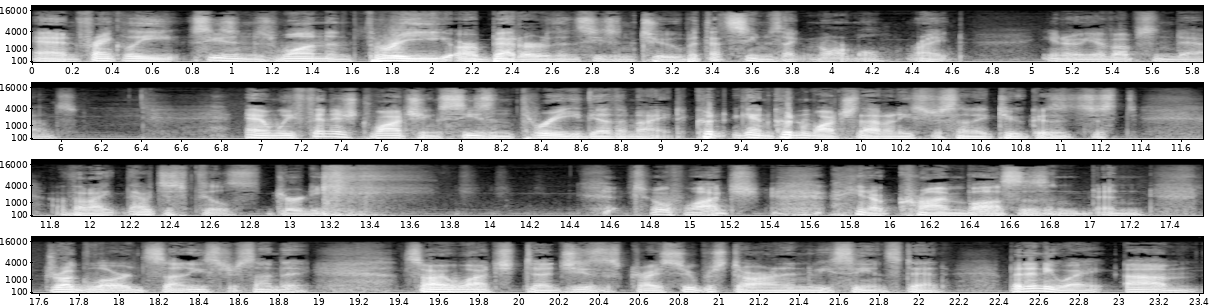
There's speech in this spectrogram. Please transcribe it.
And frankly, seasons one and three are better than season two, but that seems like normal, right? You know, you have ups and downs. And we finished watching season three the other night. Couldn't again couldn't watch that on Easter Sunday too because it's just I thought I that just feels dirty to watch, you know, crime bosses and, and drug lords on Easter Sunday. So I watched uh, Jesus Christ Superstar on NBC instead. But anyway, um,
